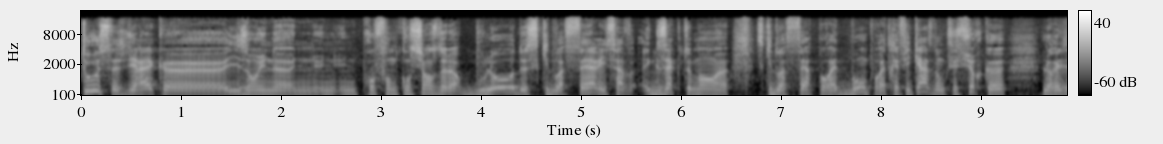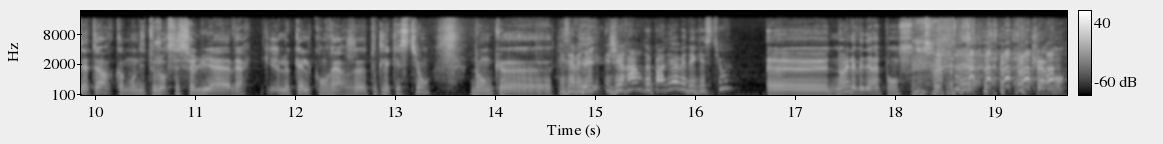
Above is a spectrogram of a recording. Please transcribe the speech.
tous, je dirais qu'ils ont une, une- une- une profonde conscience de leur boulot, de ce qu'ils doivent faire. Ils savent exactement euh, ce qu'ils doivent faire pour être bon, pour être efficace. Donc c'est sûr que le réalisateur, comme on dit toujours, c'est celui euh, vers lequel convergent toutes les questions. Donc euh, Ils avaient et- des- Gérard Depardieu avait des questions? Euh, non, il avait des réponses. Clairement.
